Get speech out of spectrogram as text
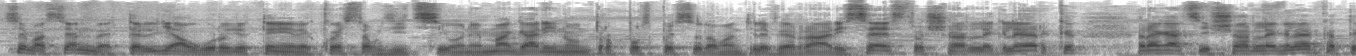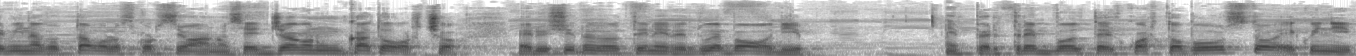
Sebastian Vettel gli auguro di ottenere questa posizione, magari non troppo spesso davanti alle Ferrari. Sesto Charles Leclerc. Ragazzi, Charles Leclerc ha terminato ottavo lo scorso anno, se già con un catorcio è riuscito ad ottenere due podi e per tre volte il quarto posto e quindi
